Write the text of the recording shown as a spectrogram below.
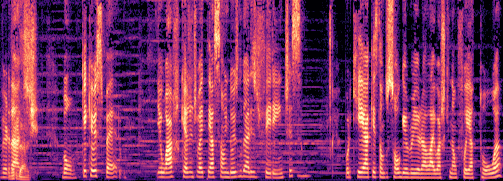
Verdade. Verdade. Bom, o que, que eu espero? eu acho que a gente vai ter ação em dois lugares diferentes. Uhum. Porque a questão do Sol Guerreira lá, eu acho que não foi à toa.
